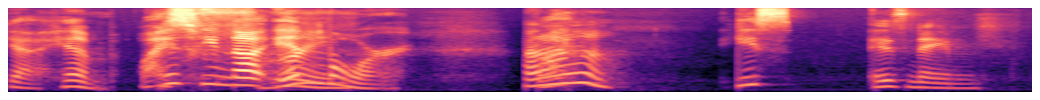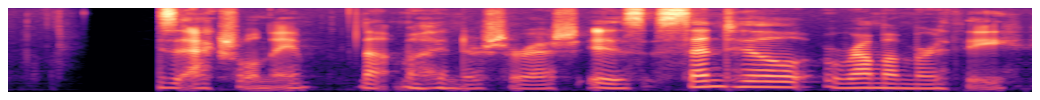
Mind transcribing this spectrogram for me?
Yeah. Him. Why He's is he not fine. in more? I don't know. He's his name, his actual name, not Mohinder Suresh, is Sendhil Ramamurthy.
